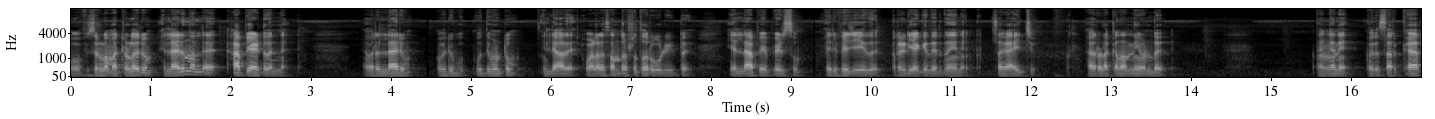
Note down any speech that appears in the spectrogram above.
ഓഫീസിലുള്ള മറ്റുള്ളവരും എല്ലാവരും നല്ല ഹാപ്പി ആയിട്ട് തന്നെ. അവരെല്ലാവരും ഒരു ബുദ്ധിമുട്ടും ഇല്ലാതെ വളരെ സന്തോഷത്തോടു കൂടിയിട്ട് എല്ലാ പേപ്പേഴ്സും വെരിഫൈ ചെയ്ത് റെഡിയാക്കി തരുന്നതിന് സഹായിച്ചു. അവരോടൊക്കെ നന്ദിയുണ്ട്. അങ്ങനെ ഒരു സർക്കാർ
